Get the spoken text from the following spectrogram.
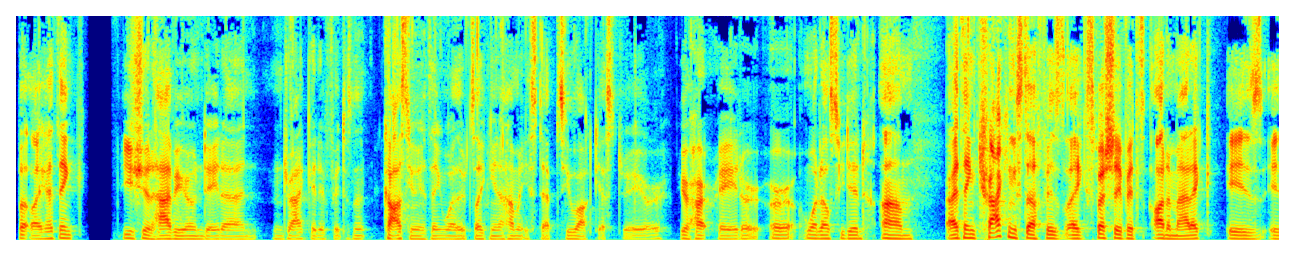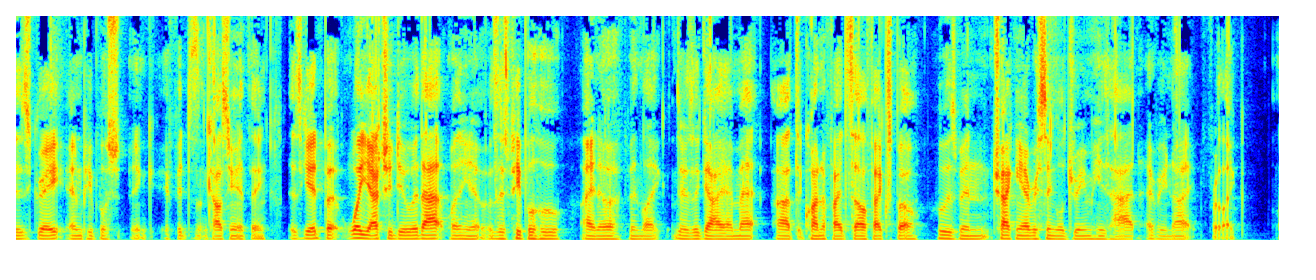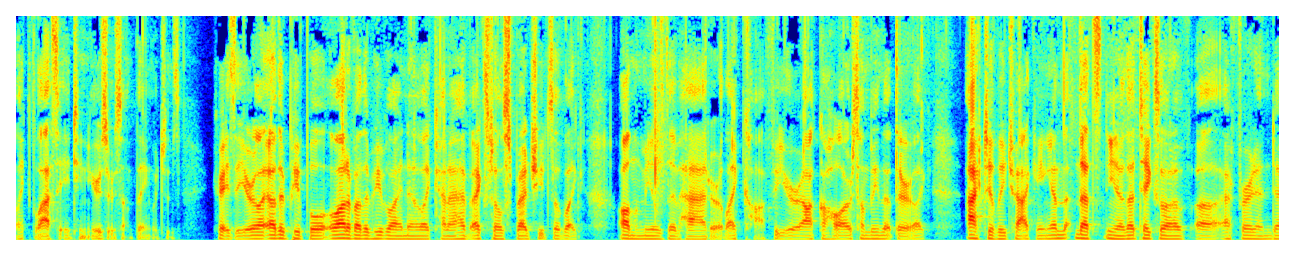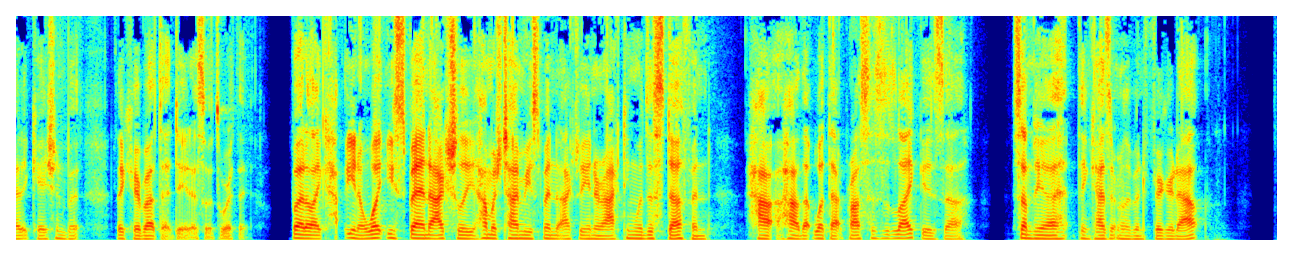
But like, I think you should have your own data and, and track it if it doesn't cost you anything. Whether it's like you know how many steps you walked yesterday, or your heart rate, or or what else you did. Um, I think tracking stuff is like, especially if it's automatic, is is great, and people should think if it doesn't cost you anything is good. But what you actually do with that, well, you know, there's people who I know have been like, there's a guy I met at the Quantified Self Expo who's been tracking every single dream he's had every night for like like the last 18 years or something, which is crazy. Or like other people, a lot of other people I know, like kind of have Excel spreadsheets of like all the meals they've had, or like coffee or alcohol or something that they're like actively tracking. And that's you know that takes a lot of uh, effort and dedication, but they care about that data, so it's worth it. But like you know what you spend actually, how much time you spend actually interacting with this stuff, and how how that what that process is like is uh, something I think hasn't really been figured out.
